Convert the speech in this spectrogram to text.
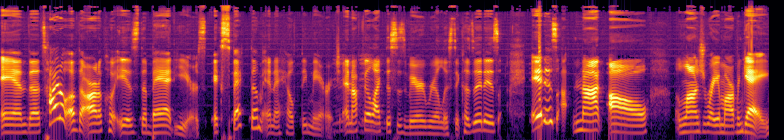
And the title of the article is The Bad Years. Expect them in a healthy marriage. And I feel like this is very realistic because it is it is not all lingerie and Marvin Gaye,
